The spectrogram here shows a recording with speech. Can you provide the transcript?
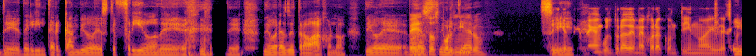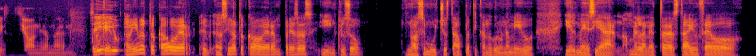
del intercambio este frío de, de, horas de trabajo, ¿no? Digo, de... Besos por dinero. Sí. que tengan cultura de mejora continua y de actualización y demás. Sí, a mí me ha tocado ver, eh, así me ha tocado ver empresas, e incluso no hace mucho estaba platicando con un amigo y él me decía, no, hombre, la neta está bien feo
